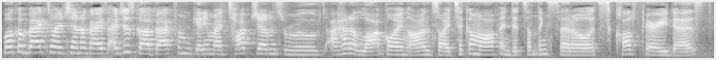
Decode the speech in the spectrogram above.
Welcome back to my channel guys. I just got back from getting my top gems removed. I had a lot going on so I took them off and did something subtle. It's called fairy dust.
